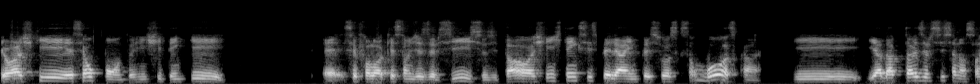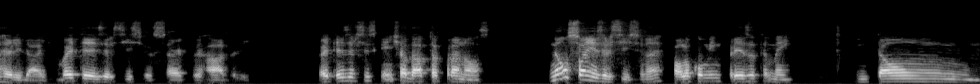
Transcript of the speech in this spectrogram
Eu acho que esse é o ponto. A gente tem que. É, você falou a questão de exercícios e tal. Acho que a gente tem que se espelhar em pessoas que são boas, cara. E, e adaptar o exercício à nossa realidade. Não vai ter exercício certo ou errado ali. Vai ter exercício que a gente adapta para nós. Não só em exercício, né? Falo como empresa também. Então,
